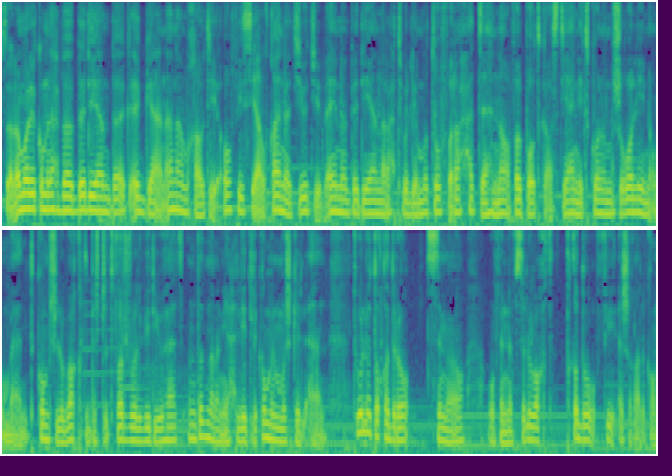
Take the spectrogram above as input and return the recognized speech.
السلام عليكم الاحباب ديالي. back again. أنا مخاوتي officiel قناة يوتيوب. ايمن بديان؟ راح تولي متوفرة حتى هنا في البودكاست. يعني تكونوا مشغولين وما عندكمش الوقت باش تتفرجوا الفيديوهات. نظن راني حليت لكم المشكل الآن. تولوا تقدروا تسمعوا وفي نفس الوقت تقضوا في أشغالكم.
